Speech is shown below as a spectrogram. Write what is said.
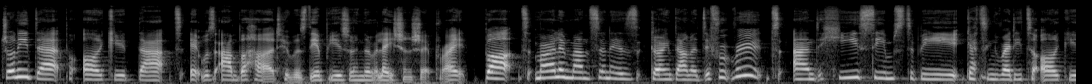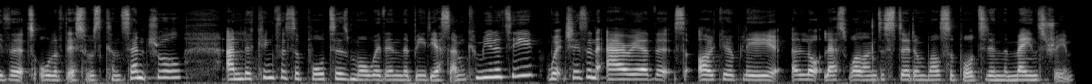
Johnny Depp argued that it was Amber Heard who was the abuser in the relationship, right? But Marilyn Manson is going down a different route, and he seems to be getting ready to argue that all of this was consensual and looking for supporters more within the BDSM community, which is an area that's arguably a lot less well understood and well supported in the mainstream.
